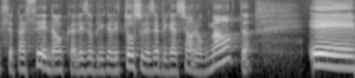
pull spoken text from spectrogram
s'est passé, donc, les, taux sur les obligations augmentent. Et,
